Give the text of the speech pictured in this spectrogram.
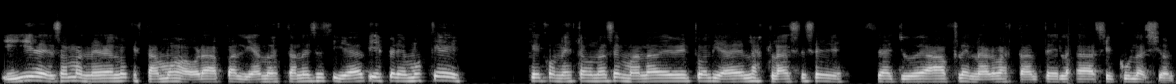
Y de esa manera es lo que estamos ahora paliando esta necesidad y esperemos que que con esta una semana de virtualidad en las clases se, se ayude a frenar bastante la circulación.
